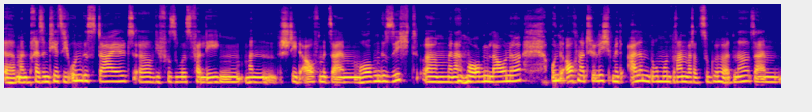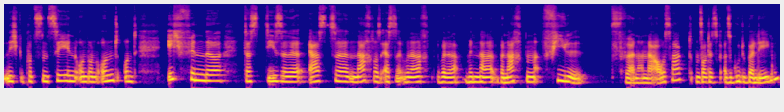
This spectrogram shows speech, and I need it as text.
äh, man präsentiert sich ungestylt, äh, die Frisur ist verlegen, man steht auf mit seinem Morgengesicht, äh, meiner Morgenlaune und auch natürlich mit allem drum und dran, was dazu gehört, ne, seinem nicht geputzten Zähnen und und und. Und ich finde, dass diese erste Nacht, das erste Übernacht, über, miteinander übernachten viel füreinander aussagt. Man sollte es also gut überlegen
